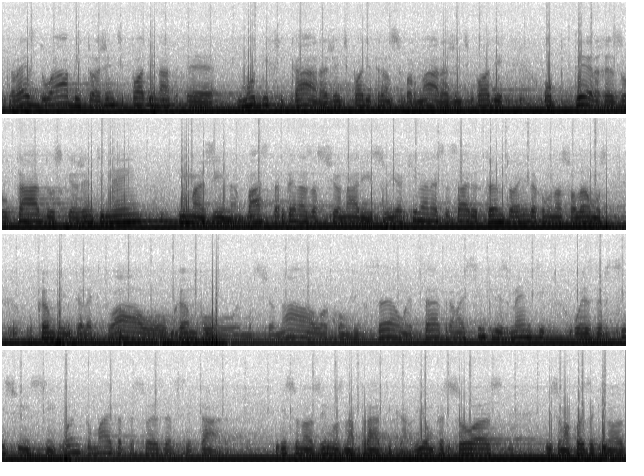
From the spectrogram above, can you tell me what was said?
Através do hábito a gente pode eh, modificar, a gente pode transformar, a gente pode obter resultados que a gente nem imagina. Basta apenas acionar isso. E aqui não é necessário tanto ainda como nós falamos o campo intelectual, o campo emocional, a convicção, etc., mas simplesmente o exercício em si. Quanto mais a pessoa exercitar, isso nós vimos na prática. Haviam pessoas, isso é uma coisa que nós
